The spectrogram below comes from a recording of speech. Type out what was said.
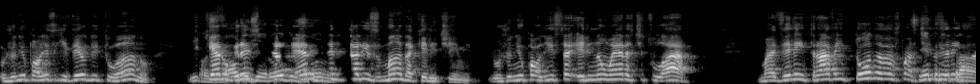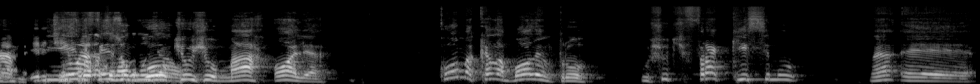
o Juninho Paulista, que veio do Ituano, e que era o grande, era o grande talismã daquele time. O Juninho Paulista, ele não era titular, mas ele entrava em todas as partidas, ele entrava. Ele e tinha ele fez um gol que o Gilmar, olha, como aquela bola entrou, um chute fraquíssimo, né? É,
